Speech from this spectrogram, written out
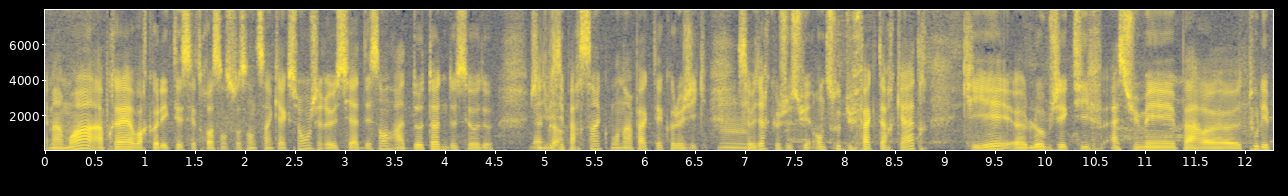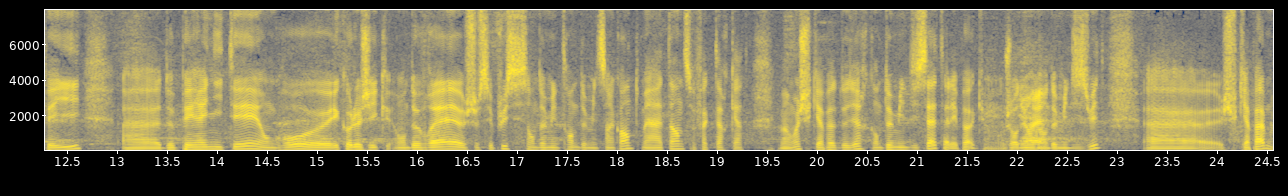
Et ben moi, après avoir collecté ces 365 actions, j'ai réussi à descendre à 2 tonnes de CO2. J'ai divisé par 5 mon impact écologique. Mm. Ça veut dire que je suis en dessous du facteur 4, qui est euh, l'objectif assumé par euh, tous les pays euh, de pérennité, en gros, écologique. On devrait, je ne sais plus si c'est en 2030-2050, mais atteindre ce facteur 4. Ben, moi, je suis capable de dire qu'en 2017, à l'époque, aujourd'hui on est en 2018, euh, je suis capable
